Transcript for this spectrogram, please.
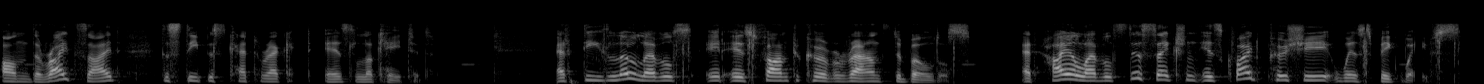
on the right side, the steepest cataract is located. At these low levels, it is fun to curve around the boulders. At higher levels, this section is quite pushy with big waves.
